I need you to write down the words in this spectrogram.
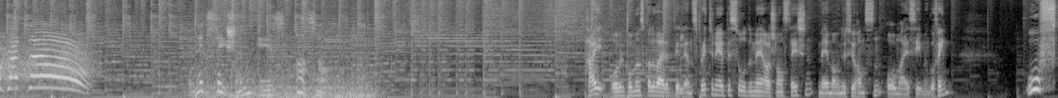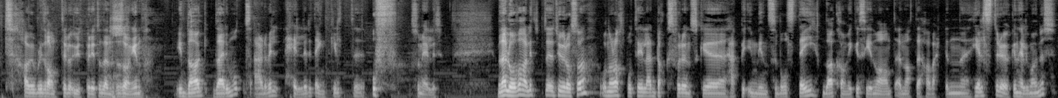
for grabs! The next station is Arsenal. Hei og velkommen skal du være til en splitter ny episode med Arsenal Station med Magnus Johansen og meg, Simen Goffeng. Uft, har vi blitt vant til å utbryte denne sesongen. I dag derimot er det vel heller et enkelt uh, uff som gjelder. Men det er lov å ha litt uh, tur også, og når det attpåtil er dags for å ønske Happy Invincibles Day, da kan vi ikke si noe annet enn at det har vært en helt strøken helg, Magnus.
